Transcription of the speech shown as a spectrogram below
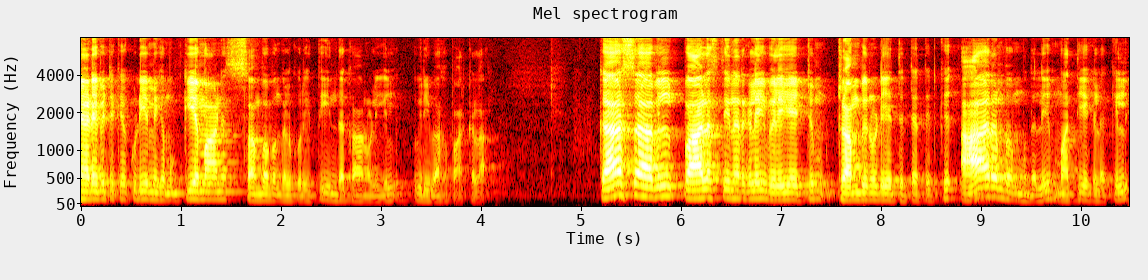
நடைபெற்றிருக்கக்கூடிய மிக முக்கியமான சம்பவங்கள் குறித்து இந்த காணொலியில் விரிவாக பார்க்கலாம். காசாவில் பாலஸ்தீனர்களை வெளியேற்றும் ட்ரம்பினுடைய திட்டத்திற்கு ஆரம்பம் முதலே மத்திய கிழக்கில்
